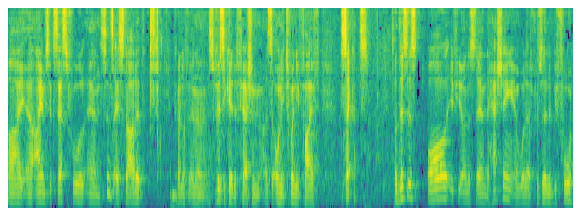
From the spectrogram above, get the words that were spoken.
I, uh, I am successful. And since I started kind of in a sophisticated fashion, it's only 25 seconds. So this is all, if you understand the hashing and what I've presented before,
